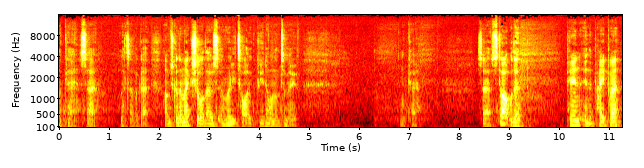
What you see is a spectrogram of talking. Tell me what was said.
Okay, so let's have a go. I'm just going to make sure those are really tight because you don't want them to move. Okay. So start with a pin in the paper.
